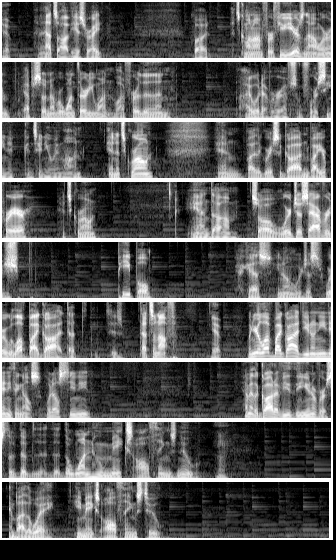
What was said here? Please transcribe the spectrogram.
Yep. I mean, that's obvious, right? But it's gone on for a few years now. We're in episode number 131, a lot further than I would ever have foreseen it continuing on. And it's grown. And by the grace of God and by your prayer, it's grown. And um, so we're just average people, guess. You know, we're just, we're loved by God. That is, that's enough. Yep. When you're loved by God, you don't need anything else. What else do you need? I mean, the God of you- the universe, the, the, the, the one who makes all things new. Hmm. And by the way, he makes all things too.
